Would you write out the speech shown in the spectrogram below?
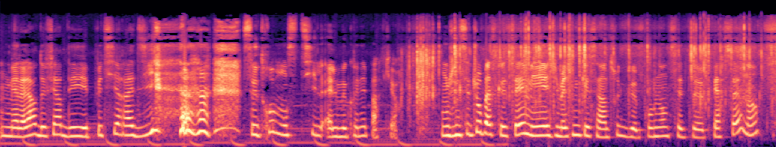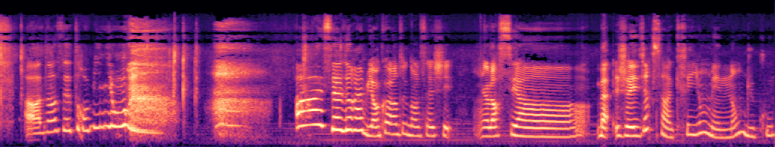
Mais elle a l'air de faire des petits radis. c'est trop mon style, elle me connaît par cœur. Donc je ne sais toujours pas ce que c'est, mais j'imagine que c'est un truc provenant de cette personne. Hein. Oh non, c'est trop mignon Ah, c'est adorable. Il y a encore un truc dans le sachet. Alors c'est un... Bah, j'allais dire que c'est un crayon, mais non, du coup.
